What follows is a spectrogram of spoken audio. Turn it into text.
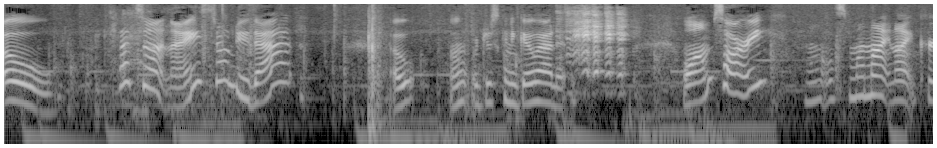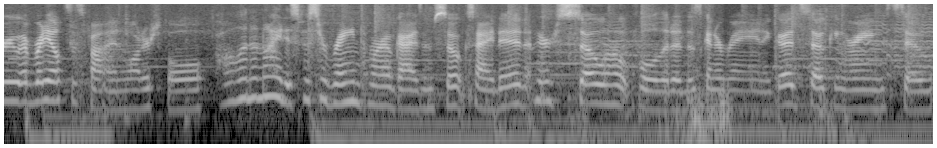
oh, that's not nice. Don't do that. Oh, oh, we're just gonna go at it. Well, I'm sorry. Well, it's my night-night crew. Everybody else is fine. Water's full. All in a night. It's supposed to rain tomorrow, guys. I'm so excited. We're so hopeful that it is gonna rain. A good soaking rain. So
